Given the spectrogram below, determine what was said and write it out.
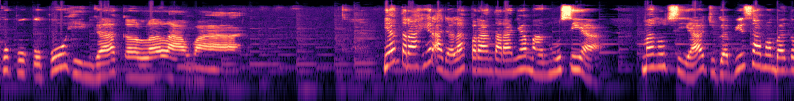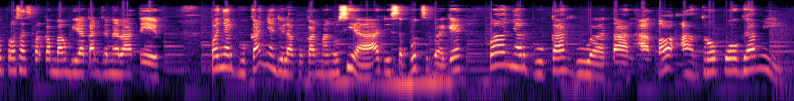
kupu-kupu, hingga kelelawar. Yang terakhir adalah perantaranya manusia. Manusia juga bisa membantu proses perkembangbiakan generatif. Penyerbukan yang dilakukan manusia disebut sebagai penyerbukan buatan atau antropogami.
